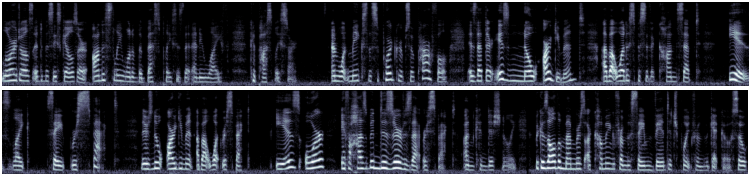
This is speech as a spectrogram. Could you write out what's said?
Laura Doyle's intimacy skills are honestly one of the best places that any wife could possibly start. And what makes the support group so powerful is that there is no argument about what a specific concept is, like, say, respect. There's no argument about what respect is or if a husband deserves that respect unconditionally because all the members are coming from the same vantage point from the get go. So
